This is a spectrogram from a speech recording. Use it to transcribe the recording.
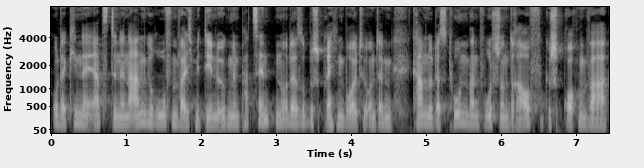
oder Kinderärztinnen angerufen, weil ich mit denen irgendeinen Patienten oder so besprechen wollte und dann kam nur das Tonband, wo schon drauf gesprochen war,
